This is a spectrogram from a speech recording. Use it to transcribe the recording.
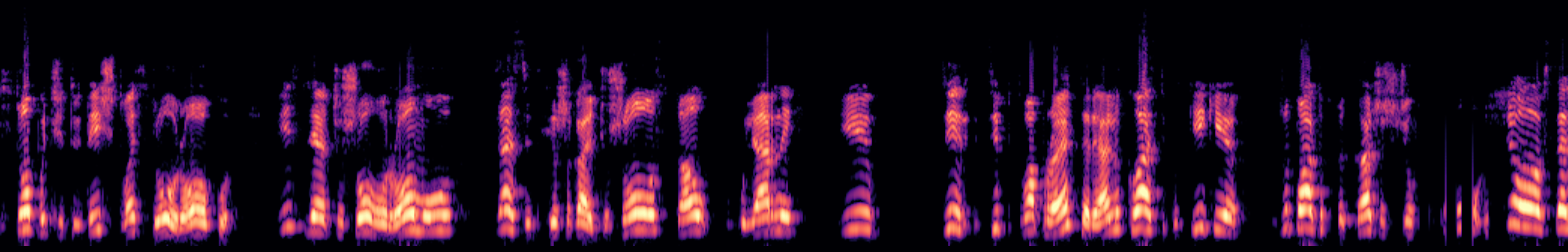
Стопичі 2022 року, після чужого Ромову, всесвіт хишака і чужого став популярний. І ці, ці два проекти реально класні, оскільки вже багато хто каже, що фу, все,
